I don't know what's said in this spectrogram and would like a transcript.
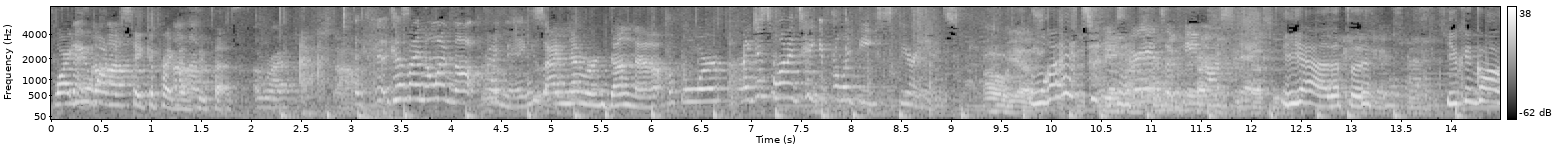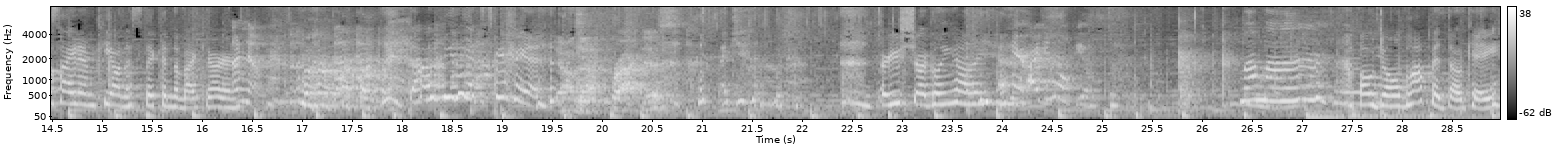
Why do you Okay, want uh-uh, to take a pregnancy uh-uh. test? Because I know I'm not pregnant. Because I've never done that before. I just want to take it for like the experience. Oh yeah. What? The Experience of peeing on a stick. Yeah, that's a. You can go outside and pee on a stick in the backyard. I know. That would be the experience. Yeah, that's practice. I can't. Are you struggling, Holly? Here, I can help you. Mama. Oh, don't pop it though, okay?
